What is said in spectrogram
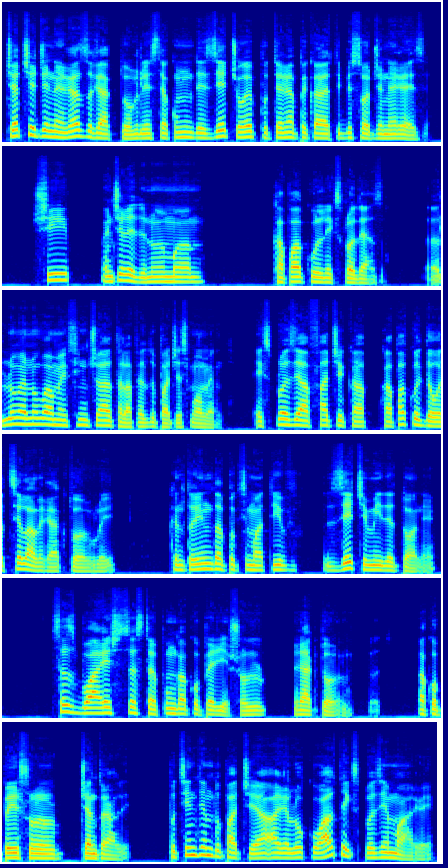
Ceea ce generează reactorul este acum de 10 ori puterea pe care ar trebui să o genereze. Și, în cele din urmă, capacul explodează. Lumea nu va mai fi niciodată la fel după acest moment. Explozia face ca capacul de oțel al reactorului, cântărind aproximativ 10.000 de tone să zboare și să străpungă acoperișul reactorului, acoperișul centralei. Puțin timp după aceea are loc o altă explozie mare,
